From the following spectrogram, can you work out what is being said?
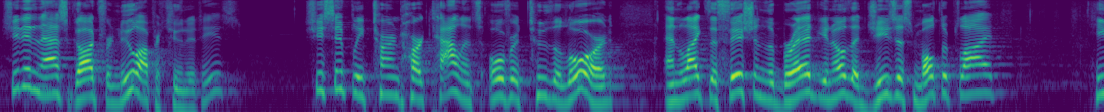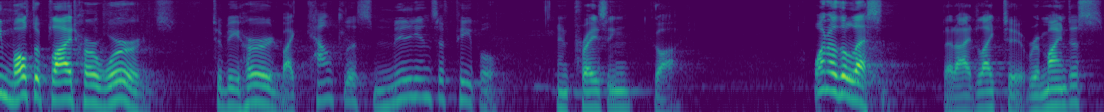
She didn't ask God for new opportunities. She simply turned her talents over to the Lord and like the fish and the bread you know, that Jesus multiplied, He multiplied her words to be heard by countless millions of people in praising God. One other lesson that I'd like to remind us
